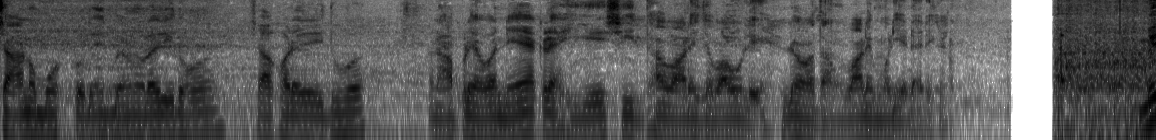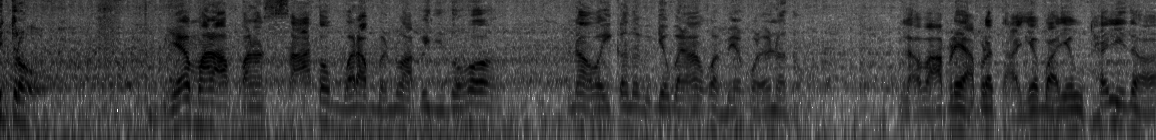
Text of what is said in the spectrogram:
ચાનો મોટો દહીં બહેનો લઈ લીધો હોય, ચા ખડે લીધું હોય, અને આપણે હવે નીકળ્યા છીએ સીધા વાડે જવા લે લેવા તા વાડે મળીએ ડાયરેક્ટ મિત્રો, મેં મારા આપવાના સાતો બરાબરનો આપી દીધો હો, અને હવે એક વીડિયો બનાવવા મેં પડ્યો નહોતો એટલે હવે આપણે આપણા તાજે બાજે ઉઠાવી લીધા,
